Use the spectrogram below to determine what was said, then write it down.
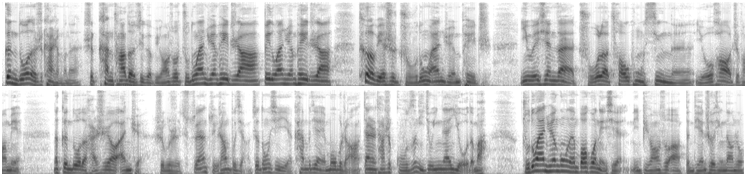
更多的是看什么呢？是看它的这个，比方说主动安全配置啊、被动安全配置啊，特别是主动安全配置，因为现在除了操控性能、油耗这方面。那更多的还是要安全，是不是？虽然嘴上不讲，这东西也看不见也摸不着，但是它是骨子里就应该有的嘛。主动安全功能包括哪些？你比方说啊，本田车型当中，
